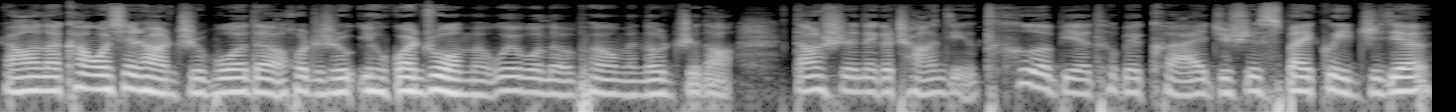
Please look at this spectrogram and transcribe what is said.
然后呢，看过现场直播的或者是有关注我们微博的朋友们都知道，当时那个场景特别特别可爱，就是 Spike Lee 直接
